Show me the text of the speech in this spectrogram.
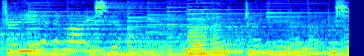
着夜来香，闻着夜来香，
